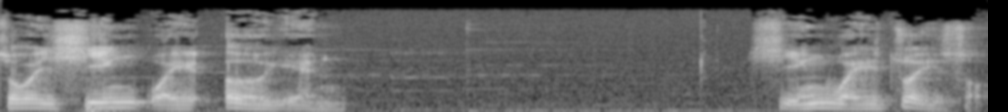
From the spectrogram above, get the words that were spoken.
所谓心为恶言，行为罪首。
